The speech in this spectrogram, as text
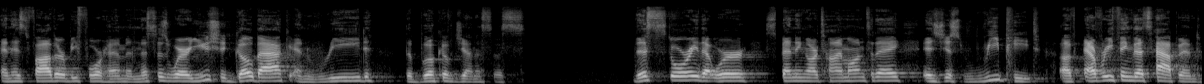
and his father before him, and this is where you should go back and read the book of Genesis. This story that we're spending our time on today is just repeat of everything that's happened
